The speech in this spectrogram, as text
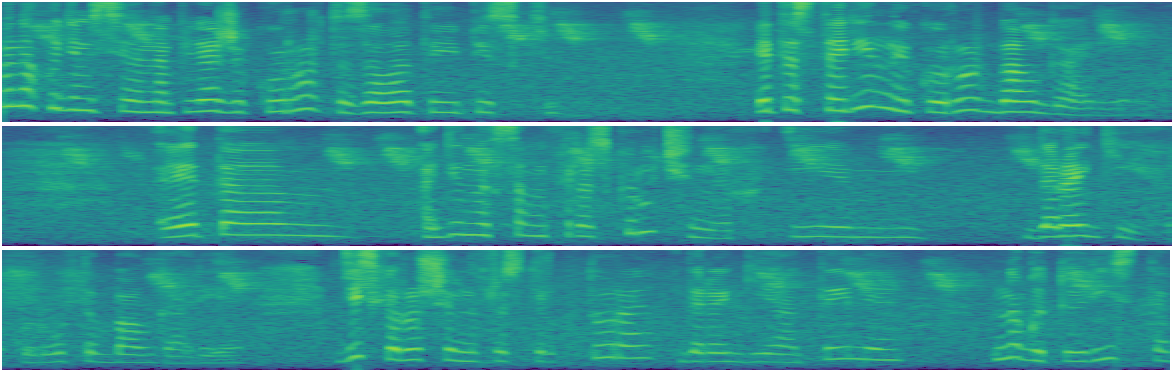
Мы находимся на пляже курорта Золотые Пески. Это старинный курорт Болгарии. Это один из самых раскрученных и дорогих курортов Болгарии. Здесь хорошая инфраструктура, дорогие отели, много туристов,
